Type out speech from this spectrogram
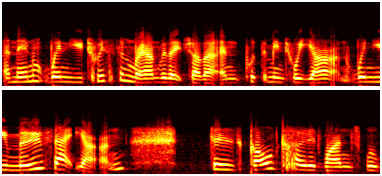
and then when you twist them round with each other and put them into a yarn, when you move that yarn, the gold coated ones will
